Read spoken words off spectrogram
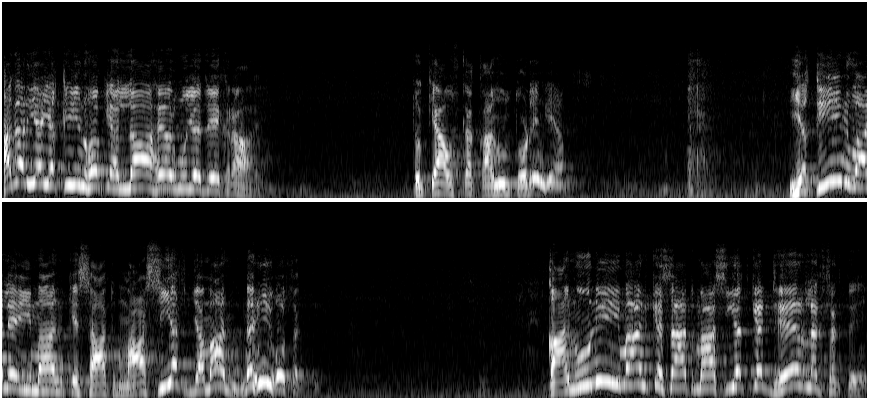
اگر یہ یقین ہو کہ اللہ ہے اور مجھے دیکھ رہا ہے، تو کیا اس کا قانون توڑیں گے آپ؟ یقین والے ایمان کے ساتھ معصیت جمع نہیں ہو سکتی۔ قانونی ایمان کے ساتھ معصیت کے ڈھیر لگ سکتے ہیں۔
